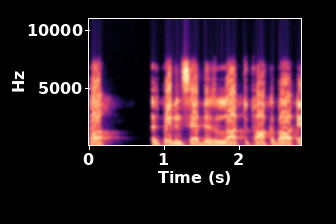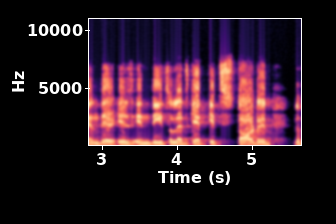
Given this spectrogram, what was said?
But as Braden said, there's a lot to talk about, and there is indeed. So let's get it started. The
